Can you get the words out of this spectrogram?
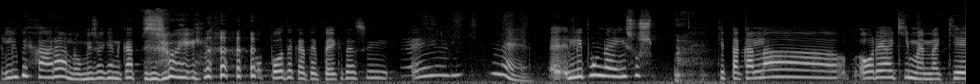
Λείπει χαρά, νομίζω, γενικά από τη ζωή. Οπότε, κατ' επέκταση, ε, ναι. Ε, λείπουν ίσως και τα καλά, ωραία κείμενα. Και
